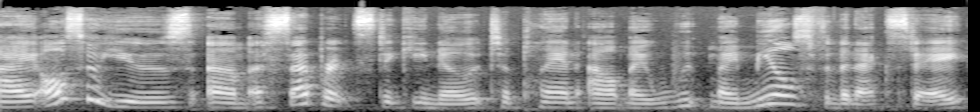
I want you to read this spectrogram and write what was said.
I also use um, a separate sticky note to plan out my my meals for the next day,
